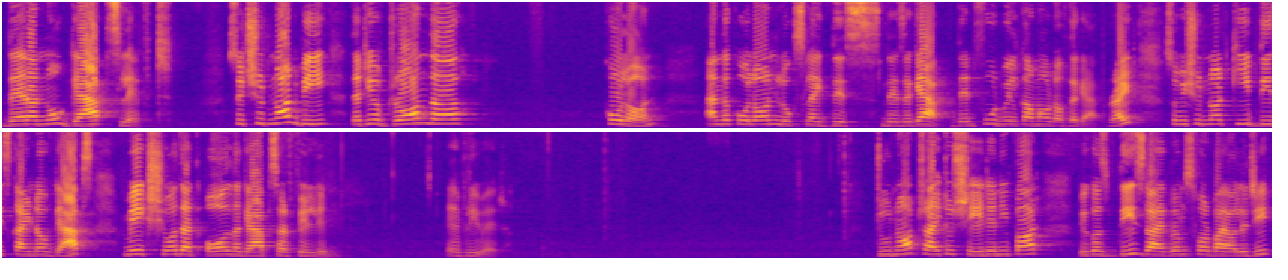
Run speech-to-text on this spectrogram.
there are no gaps left. So, it should not be that you have drawn the colon and the colon looks like this, there is a gap, then food will come out of the gap, right. So, we should not keep these kind of gaps, make sure that all the gaps are filled in everywhere. Do not try to shade any part because these diagrams for biology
